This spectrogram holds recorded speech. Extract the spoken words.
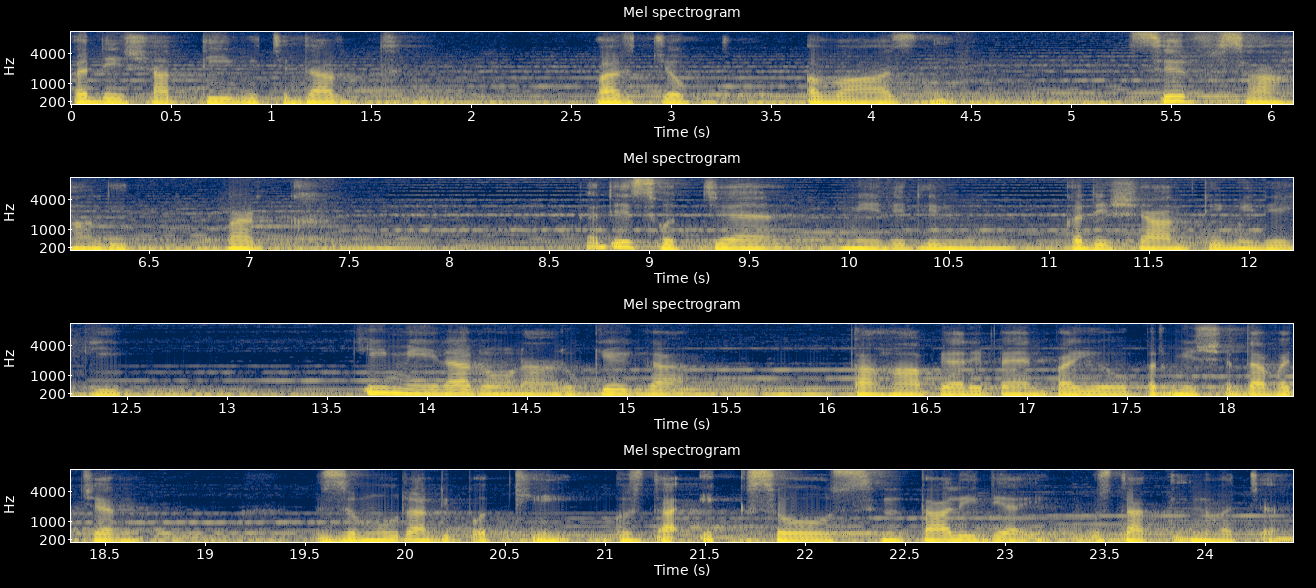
ਕਦੇ ਛਾਤੀ ਵਿੱਚ ਦਰਦ, ਪਰ ਚੁੱਪ ਆਵਾਜ਼ ਨਹੀਂ, ਸਿਰਫ ਸਾਹਾਂ ਦੀ ਭੜਕ। ਕਦੇ ਸੋਚਿਆ ਮੇਰੇ ਦਿਲ ਨੂੰ ਕਦੇ ਸ਼ਾਂਤੀ ਮਿਲੇਗੀ, ਕਿ ਮੇਰਾ ਰੋਣਾ ਰੁਕੇਗਾ। ਤਾਂ ਹਾਂ ਪਿਆਰੇ ਭੈਣ ਭਾਈਓ, ਪਰਮੇਸ਼ਰ ਦਾ ਵਚਨ ਜ਼ਮੂਰਾਂ ਦੀ ਪੋਥੀ ਉਸ ਦਾ 147 ਅਧਿਆਇ ਉਸ ਦਾ 3 ਵਚਨ।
